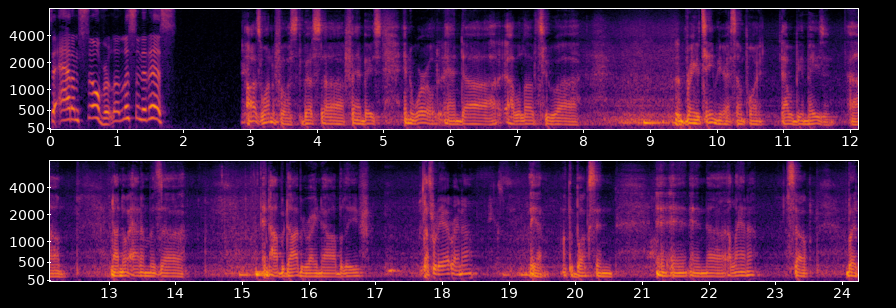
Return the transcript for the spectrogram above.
to Adam Silver. L- listen to this. Oh, it's wonderful. It's the best uh, fan base in the world. And uh, I would love to uh, bring a team here at some point. That would be amazing. Um, and I know Adam is uh, in Abu Dhabi right now, I believe. That's where they're at right now. Yeah, with the Bucks and and, and uh, Atlanta. So, but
